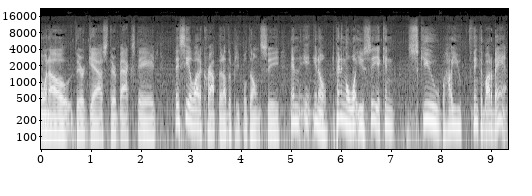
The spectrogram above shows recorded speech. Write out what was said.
going out, they're guests, they're backstage. They see a lot of crap that other people don't see, and you know, depending on what you see, it can skew how you think about a band.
